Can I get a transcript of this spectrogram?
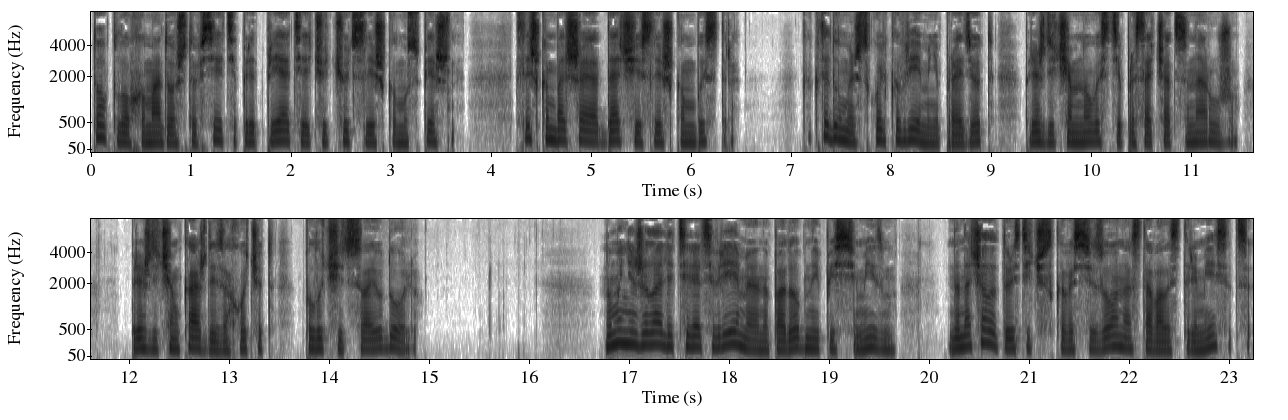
То плохо, Мадо, что все эти предприятия чуть-чуть слишком успешны. Слишком большая отдача и слишком быстро. Как ты думаешь, сколько времени пройдет, прежде чем новости просочатся наружу? Прежде чем каждый захочет получить свою долю? Но мы не желали терять время на подобный пессимизм. До начала туристического сезона оставалось три месяца,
